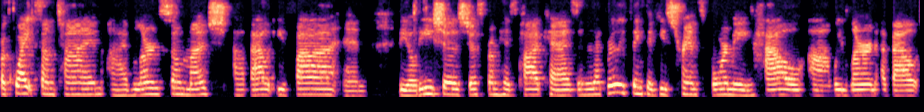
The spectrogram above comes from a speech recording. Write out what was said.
for quite some time. I've learned so much about Ifa and the Orishas just from his podcast. And I really think that he's transforming how uh, we learn about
